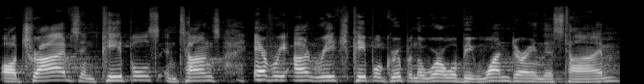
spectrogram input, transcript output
all tribes and peoples and tongues, every unreached people people group in the world will be won during this time.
